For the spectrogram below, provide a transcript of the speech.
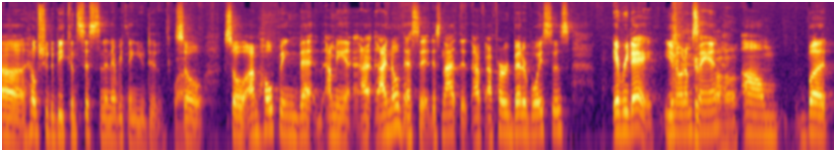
uh, helps you to be consistent in everything you do. So. So I'm hoping that I mean I, I know that's it. It's not that I've, I've heard better voices every day. You know what I'm saying? Uh-huh. Um, but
